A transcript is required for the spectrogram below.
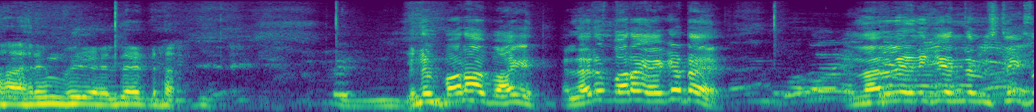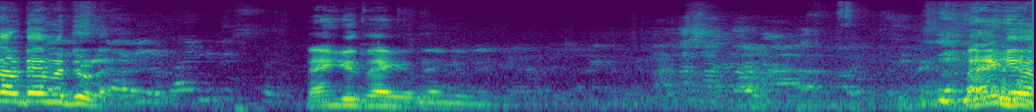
പാരമ്പര്യം അല്ലേട്ടാ പിന്നെ പറ ബാക്കി എല്ലാരും പറ കേക്കട്ടെ? എന്നാലേ എനിക്ക് എന്റെ മിസ്റ്റേക്സ് ഔട്ട് ചെയ്യാൻ പറ്റുള്ളൂ. Thank you thank you thank you thank you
